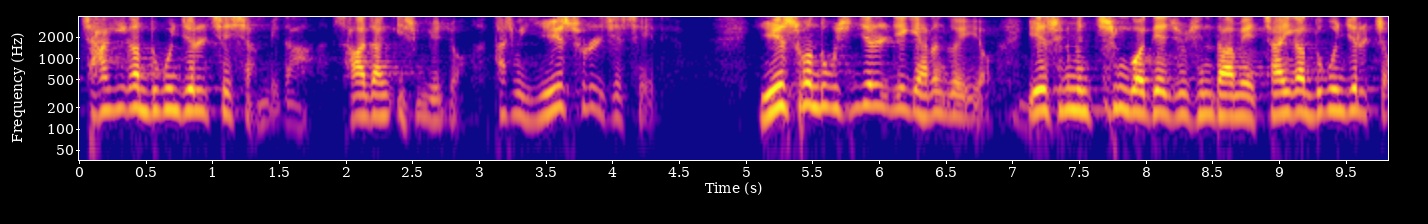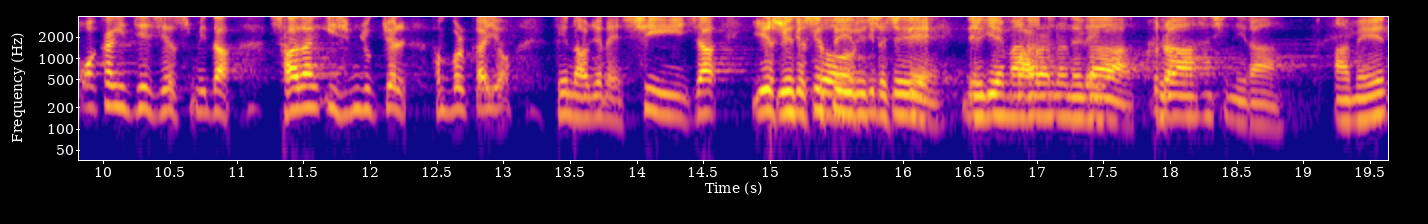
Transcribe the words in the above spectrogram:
자기가 누군지를 제시합니다. 4장 20절이죠. 다시 한번 예수를 제시해야 돼요. 예수가 누구신지를 얘기하는 거예요. 예수님은 친구가 되어 주신 다음에 자기가 누구인지를 정확하게 제시했습니다. 4장 26절 한번 볼까요? 그게 나오잖아요. 시작. 예수께서, 예수께서 이르시되 이르시되 내게 말하는 내가 그라 하시니라. 아멘.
